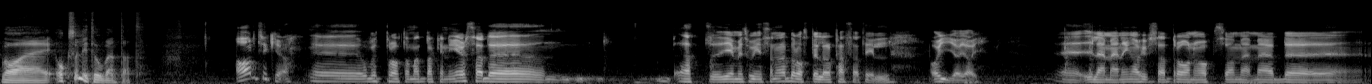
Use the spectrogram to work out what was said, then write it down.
var eh, också lite oväntat. Ja, det tycker jag. Eh, och vi pratade om att Buccaneers hade eh, att Jamie Twinson hade bra spelare att passa till. Oj, oj, oj. Eh, Eli Manning har hyfsat bra nu också med, med eh,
